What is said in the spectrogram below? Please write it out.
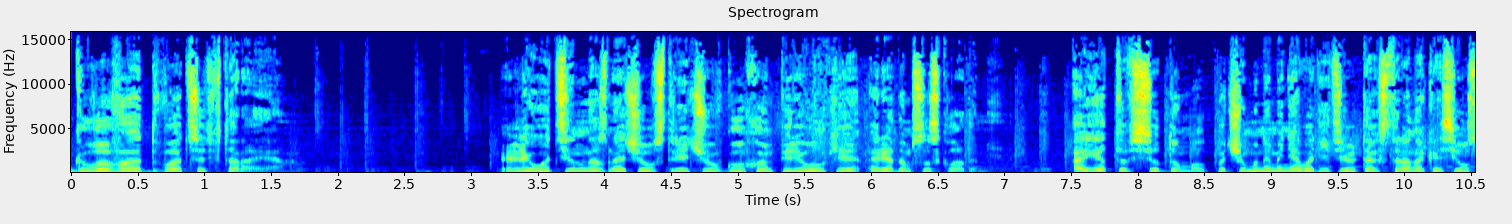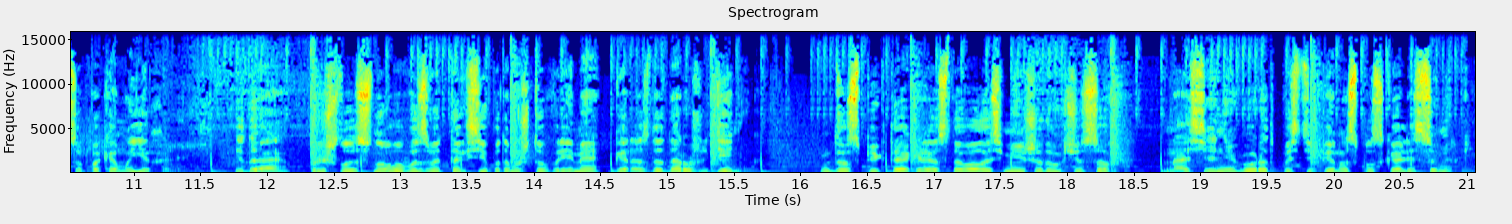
Глава 22 Леутин назначил встречу в глухом переулке рядом со складами. А я-то все думал, почему на меня водитель так странно косился, пока мы ехали. И да, пришлось снова вызвать такси, потому что время гораздо дороже денег. До спектакля оставалось меньше двух часов. На осенний город постепенно спускались сумерки.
